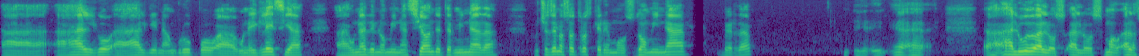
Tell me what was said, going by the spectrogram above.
a, algo, a alguien, a un grupo, a una iglesia, a una denominación determinada. Muchos de nosotros queremos dominar, ¿verdad? aludo a, los, a, los, a, las,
